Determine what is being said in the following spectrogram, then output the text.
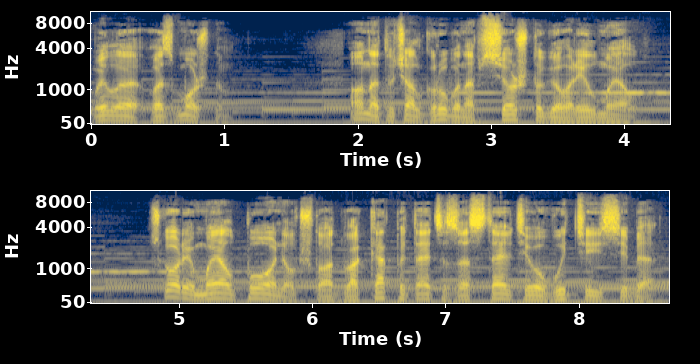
было возможным. Он отвечал грубо на все, что говорил Мел. Вскоре Мел понял, что адвокат пытается заставить его выйти из себя –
